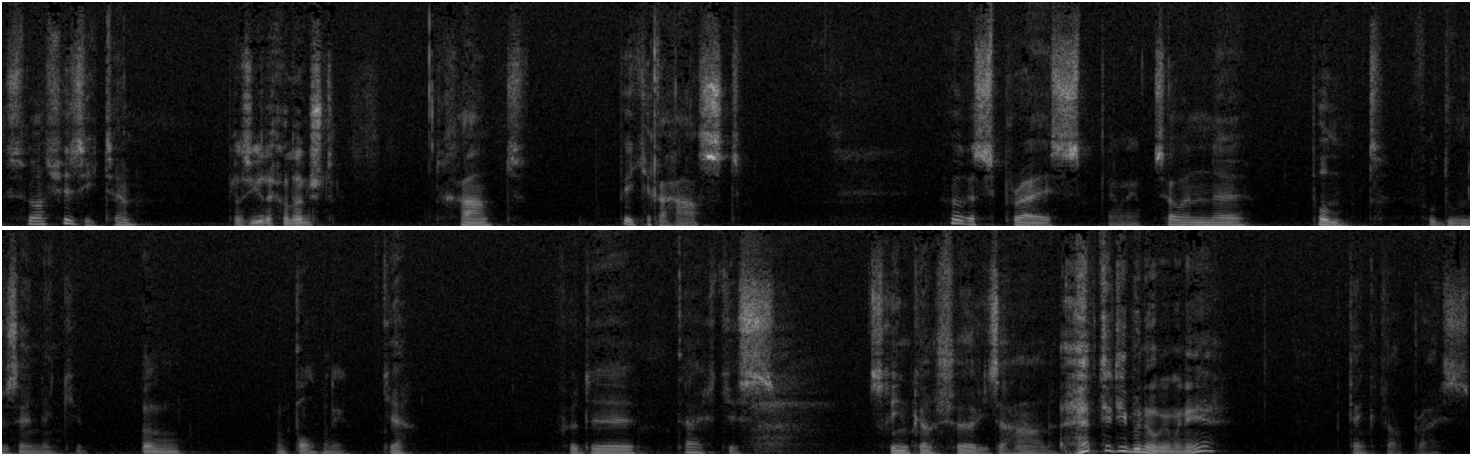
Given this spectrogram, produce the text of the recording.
Zoals je ziet, hè. Plezierig geluncht. Gaat. Beetje gehaast. Horace Price. Ja, meneer. Zou een eh, pond voldoende zijn, denk je? Een, een pond, meneer. Ja. Voor de taartjes. Misschien kan Shirley ze halen. Hebt u die benoeming, meneer? Ik denk het wel, Price.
